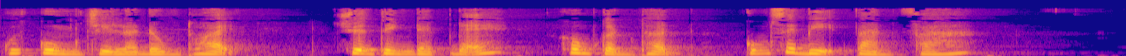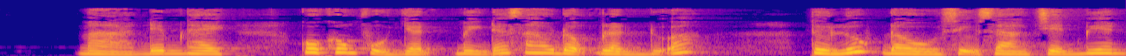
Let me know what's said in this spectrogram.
cuối cùng chỉ là đồng thoại. Chuyện tình đẹp đẽ, không cẩn thận cũng sẽ bị tàn phá. Mà đêm nay cô không phủ nhận mình đã dao động lần nữa. Từ lúc đầu dịu dàng chiến miên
